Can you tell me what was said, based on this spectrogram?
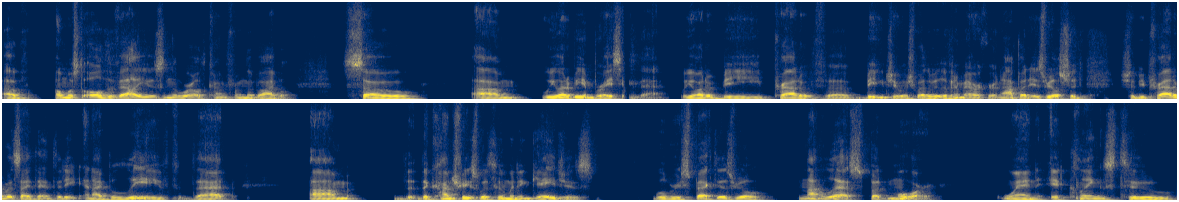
of almost all the values in the world come from the Bible. So um, we ought to be embracing that. We ought to be proud of uh, being Jewish, whether we live in America or not. But Israel should should be proud of its identity, and I believe that um, the, the countries with whom it engages will respect Israel not less but more when it clings to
